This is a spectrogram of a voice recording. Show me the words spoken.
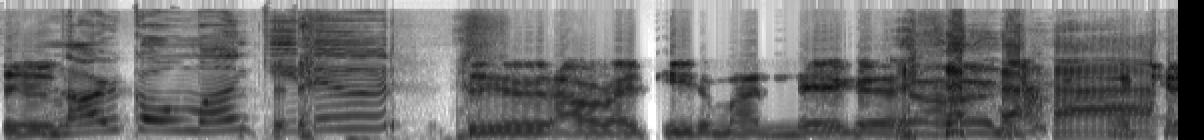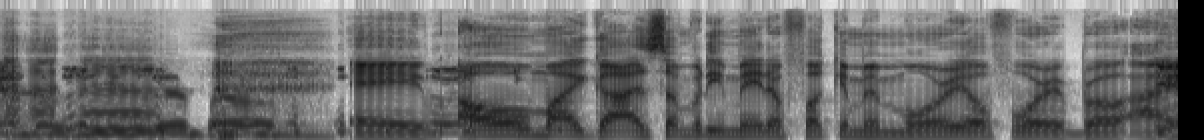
Dude, narco monkey, dude. Dude. R.I.P. to my nigga, dog. I can't believe it, bro. hey, oh my god, somebody made a fucking memorial for it, bro. I Yeah,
